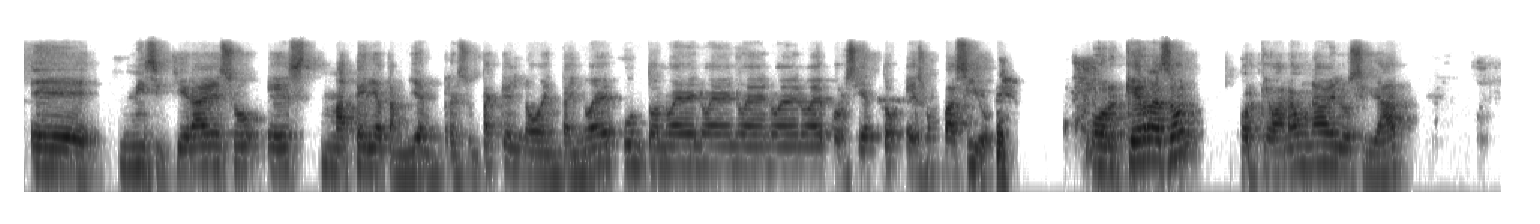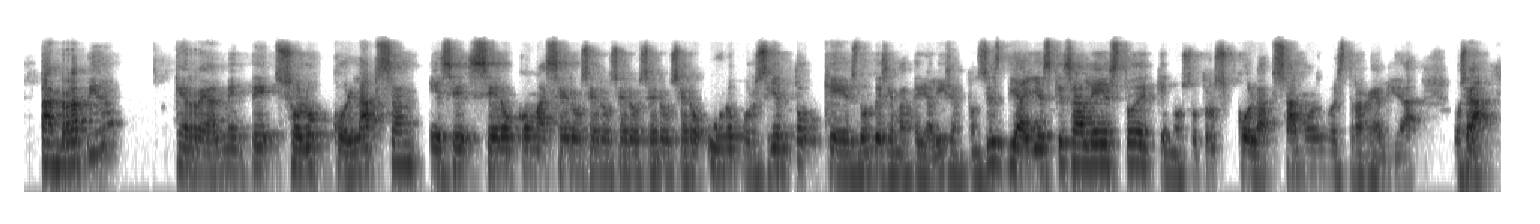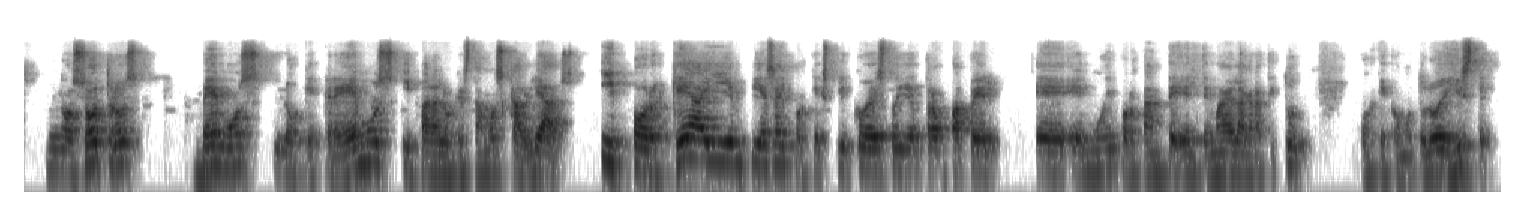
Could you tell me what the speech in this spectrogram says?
eh, ni siquiera eso es materia también. Resulta que el 99.99999% es un vacío. ¿Por qué razón? Porque van a una velocidad tan rápida que realmente solo colapsan ese 0,000001% que es donde se materializa. Entonces, de ahí es que sale esto de que nosotros colapsamos nuestra realidad. O sea, nosotros vemos lo que creemos y para lo que estamos cableados. ¿Y por qué ahí empieza y por qué explico esto y entra un papel eh, eh, muy importante el tema de la gratitud? Porque como tú lo dijiste,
